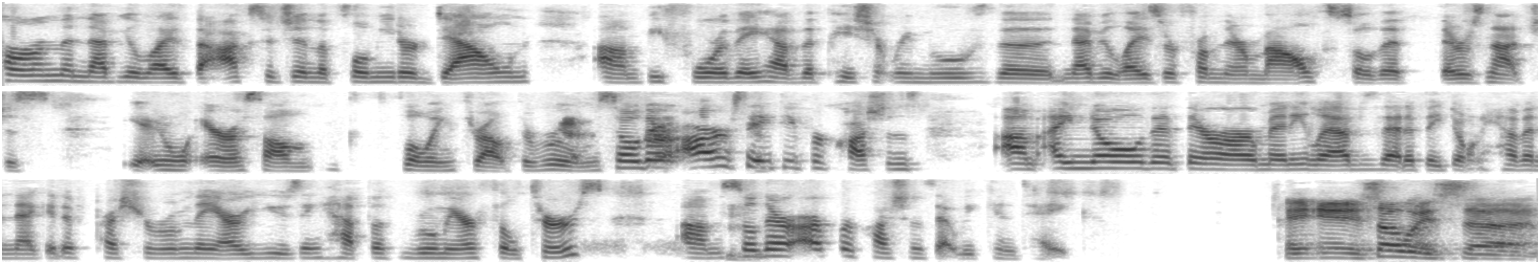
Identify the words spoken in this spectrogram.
turn the nebulizer, the oxygen, the flow meter down um, before they have the patient remove the nebulizer from their mouth so that there's not just you know aerosol flowing throughout the room. So there are safety precautions um, I know that there are many labs that if they don't have a negative pressure room, they are using HEPA room air filters. Um, so mm-hmm. there are precautions that we can take. And it's always, uh,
